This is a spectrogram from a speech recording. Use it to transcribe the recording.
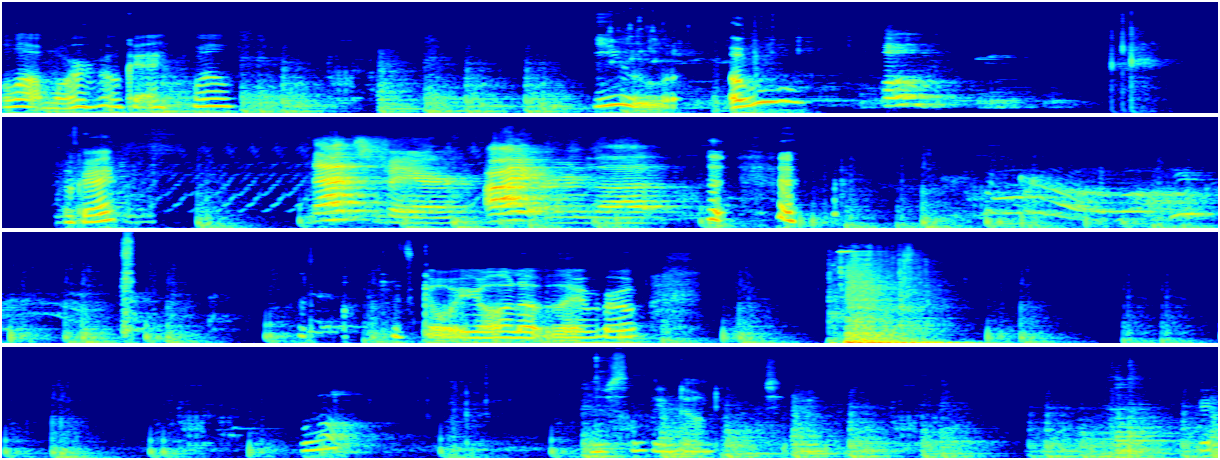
A lot more. Okay, well. Ew. Oh, Oh, okay. that's fair. I earned that. What's going on up there, bro? Oh. There's something down here too. Okay.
